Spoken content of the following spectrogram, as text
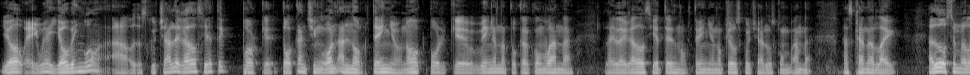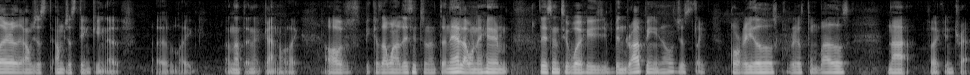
yo, wey, wey, yo vengo a escuchar Legado Siete porque tocan chingón al norteño, no porque vengan a tocar con banda. Like Legado Siete es norteño, no quiero escucharlos con banda. That's kind of like a little similar. I'm just I'm just thinking of, of like Nathaniel Cano, like oh because I want to listen to Natanael, I want to hear him listen to what he's been dropping, you know, just like corridos, corridos tumbados, not fucking trap.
